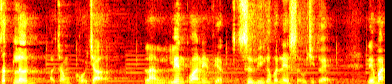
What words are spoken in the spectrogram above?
rất lớn ở trong hội trợ là liên quan đến việc xử lý các vấn đề sở hữu trí tuệ nếu bạn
